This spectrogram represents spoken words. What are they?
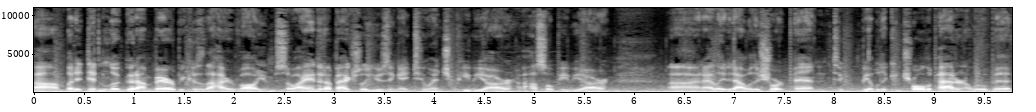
um, but it didn't look good on Bear because of the higher volume. So I ended up actually using a two inch PBR, a Hustle PBR, uh, and I laid it out with a short pin to be able to control the pattern a little bit.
